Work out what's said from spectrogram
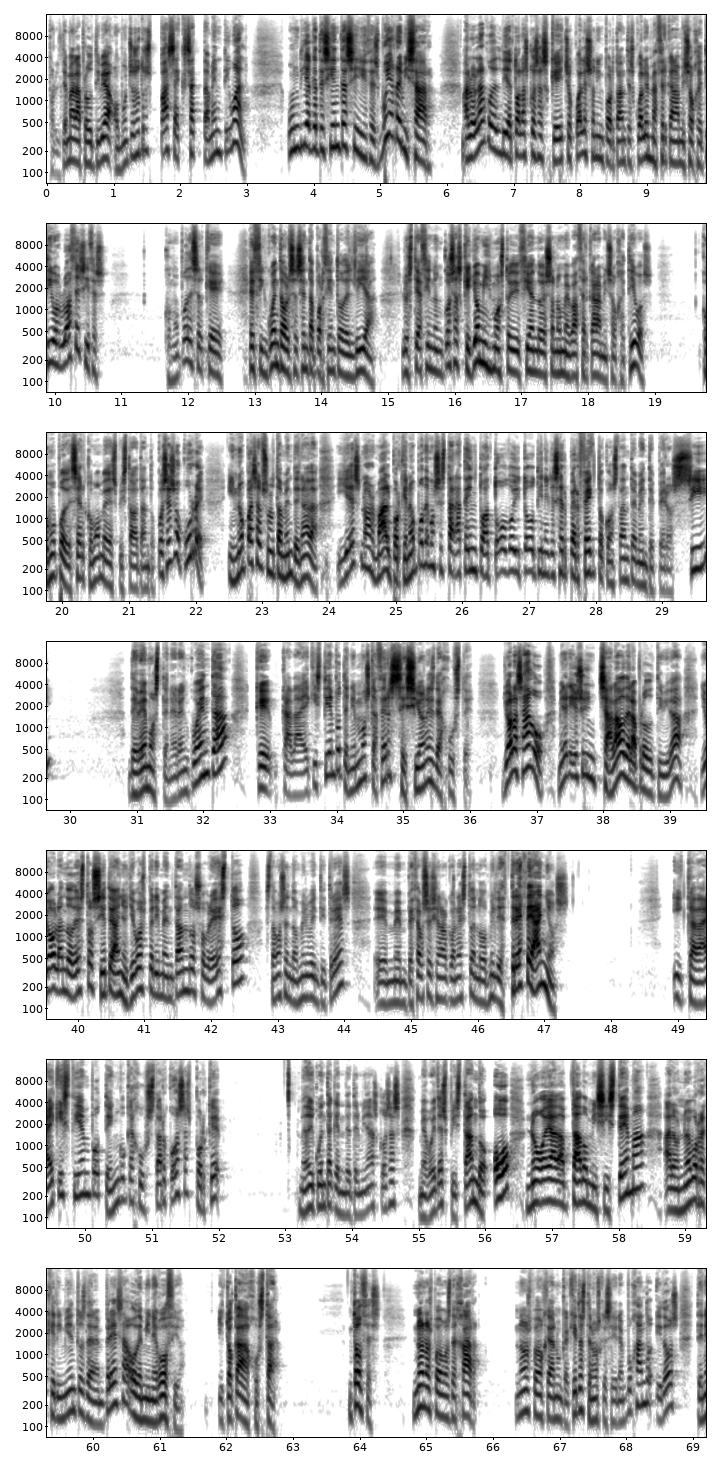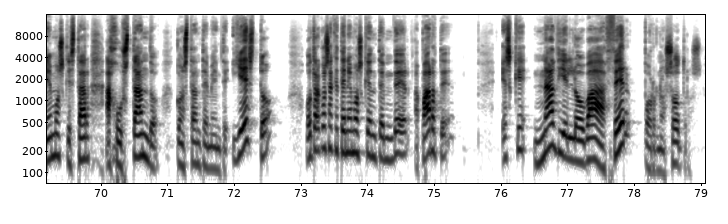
por el tema de la productividad o muchos otros pasa exactamente igual. Un día que te sientas y dices, voy a revisar a lo largo del día todas las cosas que he hecho, cuáles son importantes, cuáles me acercan a mis objetivos, lo haces y dices, ¿cómo puede ser que el 50 o el 60% del día lo esté haciendo en cosas que yo mismo estoy diciendo eso no me va a acercar a mis objetivos? ¿Cómo puede ser? ¿Cómo me he despistado tanto? Pues eso ocurre y no pasa absolutamente nada. Y es normal porque no podemos estar atento a todo y todo tiene que ser perfecto constantemente, pero sí debemos tener en cuenta que cada X tiempo tenemos que hacer sesiones de ajuste. Yo las hago. Mira que yo soy un chalao de la productividad. Llevo hablando de esto siete años. Llevo experimentando sobre esto. Estamos en 2023. Eh, me empecé a obsesionar con esto en 2010. 13 años. Y cada X tiempo tengo que ajustar cosas porque me doy cuenta que en determinadas cosas me voy despistando o no he adaptado mi sistema a los nuevos requerimientos de la empresa o de mi negocio. Y toca ajustar. Entonces, no nos podemos dejar no nos podemos quedar nunca quietos, tenemos que seguir empujando. Y dos, tenemos que estar ajustando constantemente. Y esto, otra cosa que tenemos que entender, aparte, es que nadie lo va a hacer por nosotros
